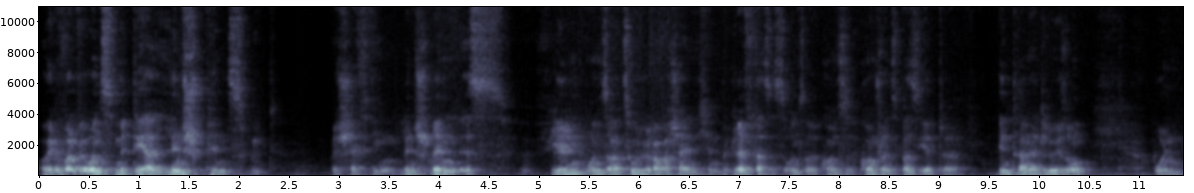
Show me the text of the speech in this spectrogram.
Heute wollen wir uns mit der Lynchpin Suite beschäftigen. Lynchpin ist vielen unserer Zuhörer wahrscheinlich ein Begriff. Das ist unsere Conference-basierte Intranet-Lösung. Und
